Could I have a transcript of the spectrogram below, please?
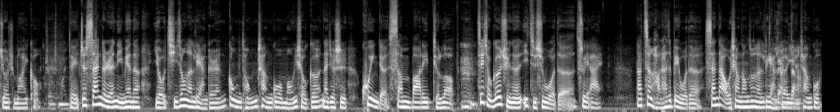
George Michael，George Michael 对，这三个人里面呢，有其中的两个人共同唱过某一首歌，那就是 Queen 的《Somebody to Love》。嗯，这首歌曲呢，一直是我的最爱。那正好它是被我的三大偶像当中的两个演唱过，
